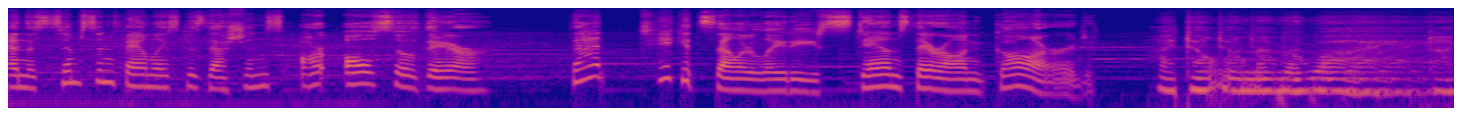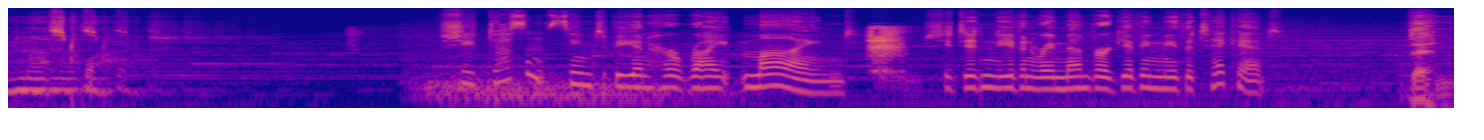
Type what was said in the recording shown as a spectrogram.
and the Simpson family's possessions are also there. That ticket seller lady stands there on guard. I don't, remember, why, but I must watch. She doesn't seem to be in her right mind. She didn't even remember giving me the ticket. Then,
